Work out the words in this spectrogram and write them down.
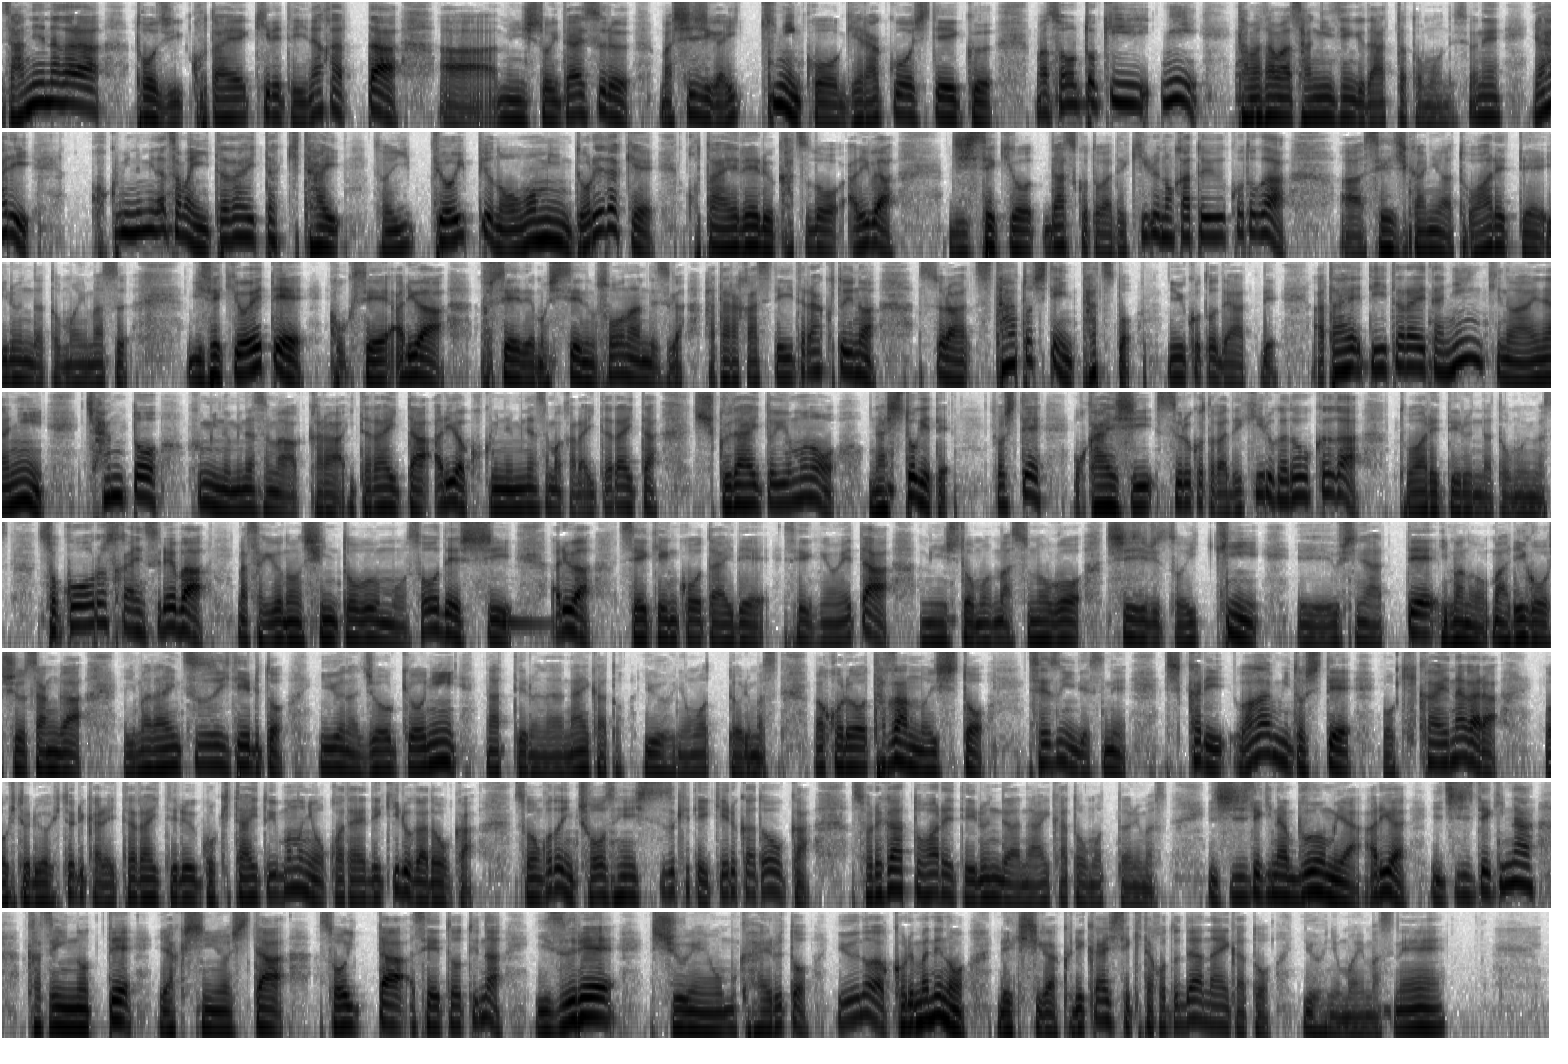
残念ながら当時答えきれていなかったあ民主党に対する、まあ、支持が一気にこう下落をしていく。まあ、その時にたまたま参議院選挙であったと思うんですよね。やはり国民の皆様にいただいた期待、その一票一票の重みにどれだけ応えれる活動、あるいは実績を出すことができるのかということが、政治家には問われているんだと思います。議席を得て、国政、あるいは不正でも市政でもそうなんですが、働かせていただくというのは、それはスタート地点に立つということであって、与えていただいた任期の間に、ちゃんと府民の皆様からいただいた、あるいは国民の皆様からいただいた宿題というものを成し遂げて、そしてお返しすることができるかどうかが問われているんだだと思います。そこをおろそかにすれば、まあ、先ほどの新党分もそうですし、うん、あるいは政権交代で政権を得た民主党も、まあ、その後、支持率を一気に、えー、失って、今の、まあ、離合集散が未だに続いているというような状況になっているのではないかというふうに思っております。まあ、これを多山の意思とせずにですね、しっかり我が身として置き換えながら、お一人お一人からいただいているご期待というものにお答えできるかどうか、そのことに挑戦し続けていけるかどうか、それが問われているんではないかと思っております。一時的なブームや、あるいは一時的な風に乗って躍進をした、そういった政党というのは、いずれ終焉を迎えるというのが、これまでの歴史が繰り返してきたことではないかというふうに思いますね。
